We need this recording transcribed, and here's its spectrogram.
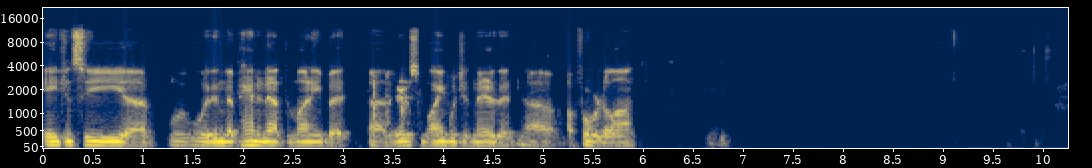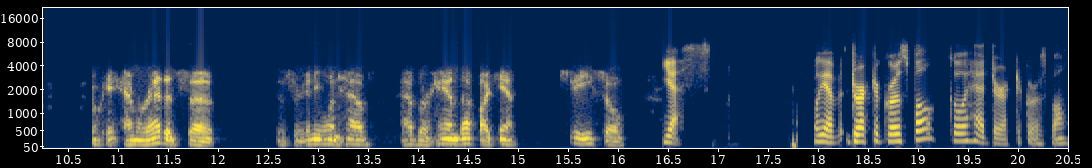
agency uh, w- would end up handing out the money, but uh, there's some language in there that uh, I'll forward along. Okay, Amorette, is, uh, does there anyone have, have their hand up? I can't see, so Yes. We have Director Grosboll. Go ahead, Director Grosboll.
